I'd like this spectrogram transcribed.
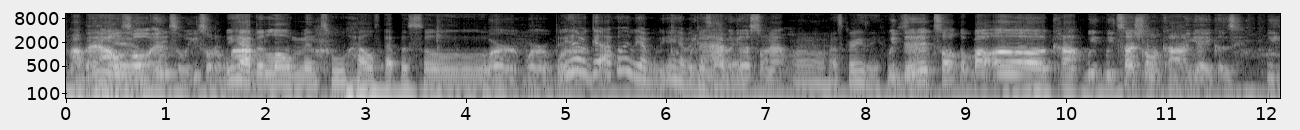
my bad. I was all into it. You sort of. we had the little mental health episode. word, word, Do we have a word. guest? I feel like we have. We didn't have a We guest. didn't have a guest on that one. Oh, that's crazy. We did talk about uh, Con- we we touched on Kanye because we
